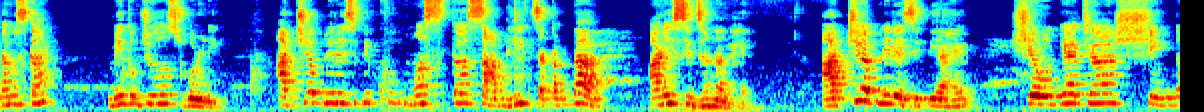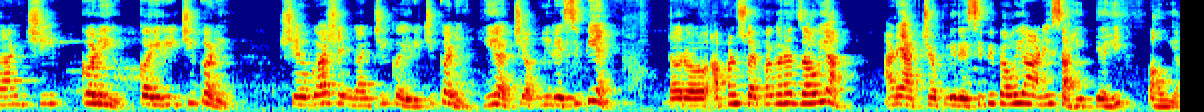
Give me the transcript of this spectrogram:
नमस्कार मी तुमची होस्ट गोल्डी. आजची आपली रेसिपी खूप मस्त साधी चटकदार आणि सीझनल आहे. आजची आपली रेसिपी आहे शेवग्याच्या शेंगांची कढी कैरीची कढी. शेवगा शेंगांची कैरीची कढी ही आजची आपली रेसिपी आहे. तर आपण स्वयंपाकघरात जाऊया आणि आजची आपली रेसिपी पाहूया आणि साहित्यही पाहूया.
